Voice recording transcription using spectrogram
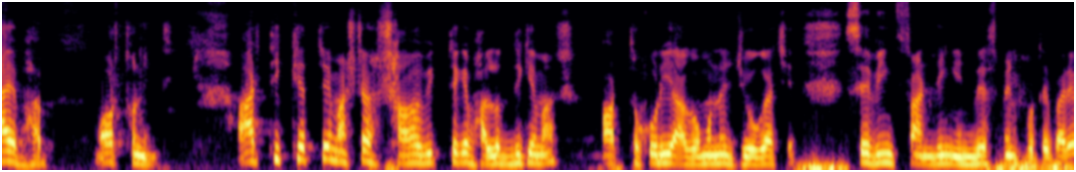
আয় ভাব, অর্থনীতি। আর্থিক ক্ষেত্রে মাসটা স্বাভাবিক থেকে ভালোর দিকে মাস। অর্থকরী আগমনের যোগ আছে সেভিং ফান্ডিং ইনভেস্টমেন্ট হতে পারে,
